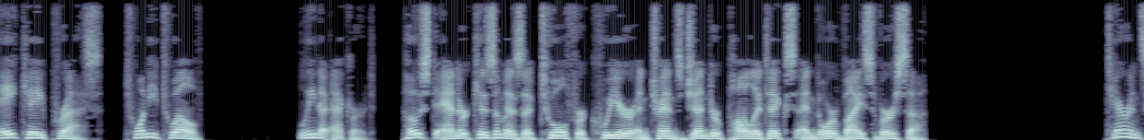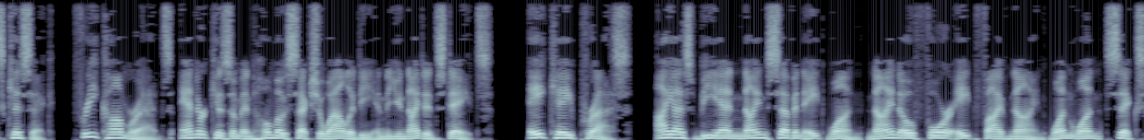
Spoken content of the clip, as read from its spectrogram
AK Press. 2012 Lena Eckert. Post-Anarchism as a Tool for Queer and Transgender Politics and or Vice Versa. Terence Kissack. Free Comrades, Anarchism and Homosexuality in the United States. AK Press. ISBN 978-1-904859-11-6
